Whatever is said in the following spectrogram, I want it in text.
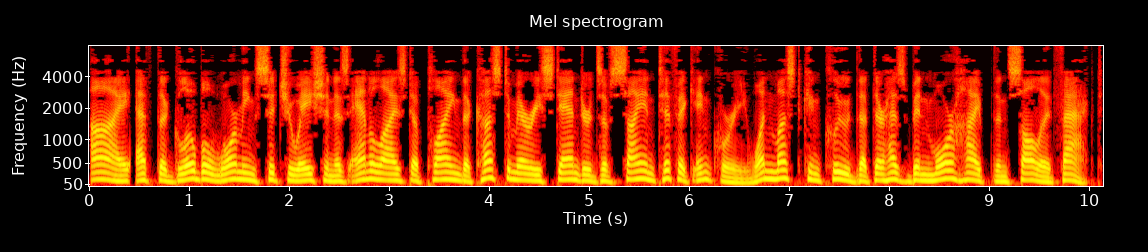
if the global warming situation is analyzed applying the customary standards of scientific inquiry one must conclude that there has been more hype than solid fact.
